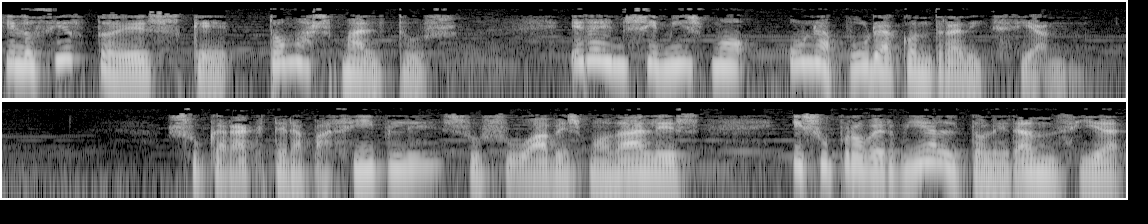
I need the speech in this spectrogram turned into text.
Y lo cierto es que Thomas Malthus era en sí mismo una pura contradicción. Su carácter apacible, sus suaves modales y su proverbial tolerancia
